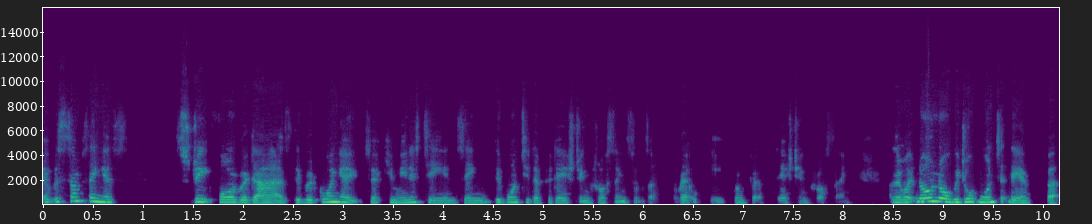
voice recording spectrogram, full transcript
it was something as straightforward as they were going out to a community and saying they wanted a pedestrian crossing. So it was like, right, okay, going put a pedestrian crossing. And they're like, no, no, we don't want it there. But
